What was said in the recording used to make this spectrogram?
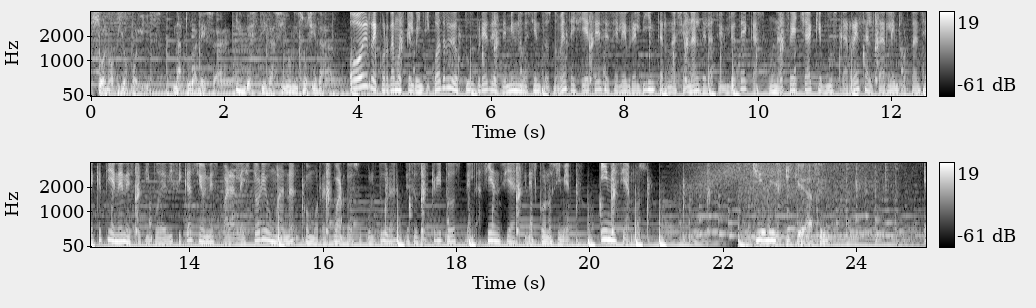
Sonobiópolis, naturaleza, investigación y sociedad. Hoy recordamos que el 24 de octubre desde 1997 se celebra el Día Internacional de las Bibliotecas, una fecha que busca resaltar la importancia que tienen este tipo de edificaciones para la historia humana como resguardo de su cultura, de sus escritos, de la ciencia y del conocimiento. Iniciamos. ¿Quién es y qué hace?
